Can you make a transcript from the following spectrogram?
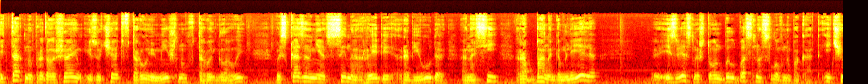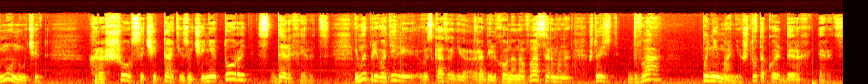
Итак, мы продолжаем изучать вторую Мишну, второй главы, высказывание сына Реби Рабиуда Анаси, Раббана Гамлиеля. Известно, что он был баснословно богат. И чему он учит? Хорошо сочетать изучение Торы с Дерехерец. И мы приводили высказывание Раби Ильхона Вассермана, что есть два понимание, что такое Дерах Эрец.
